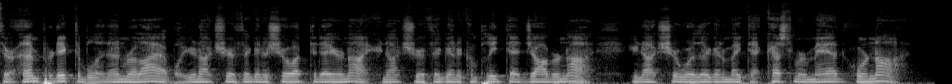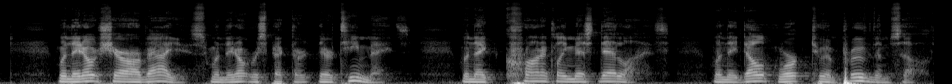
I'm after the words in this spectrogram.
if they're unpredictable and unreliable. You're not sure if they're going to show up today or not. You're not sure if they're going to complete that job or not. You're not sure whether they're going to make that customer mad or not. When they don't share our values, when they don't respect their, their teammates, when they chronically miss deadlines, when they don't work to improve themselves,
